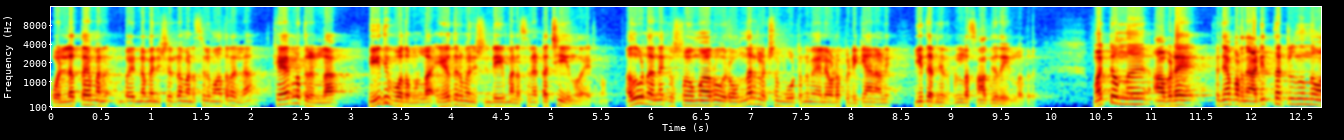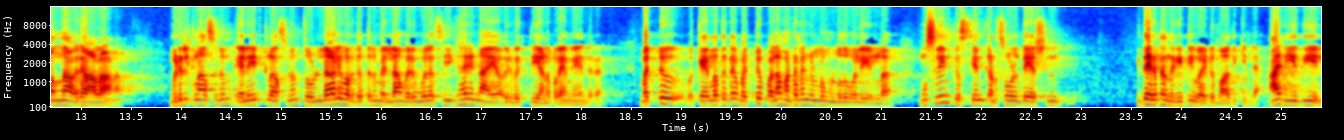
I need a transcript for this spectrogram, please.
കൊല്ലത്തെ മന പിന്നെ മനുഷ്യരുടെ മനസ്സിൽ മാത്രമല്ല കേരളത്തിലുള്ള നീതിബോധമുള്ള ഏതൊരു മനുഷ്യന്റെയും മനസ്സിനെ ടച്ച് ചെയ്യുന്നതായിരുന്നു. അതുകൊണ്ട് തന്നെ കൃഷ്ണകുമാർ ഒരു ഒന്നര ലക്ഷം വോട്ടിന് മേലെ അവിടെ പിടിക്കാനാണ് ഈ തെരഞ്ഞെടുപ്പിലുള്ള സാധ്യതയുള്ളത്. മറ്റൊന്ന് അവിടെ ഞാൻ പറഞ്ഞ അടിത്തട്ടിൽ നിന്ന് വന്ന ഒരാളാണ്. മിഡിൽ ക്ലാസ്സിലും എലൈറ്റ് ക്ലാസ്സിലും തൊഴിലാളി വർഗത്തിലും എല്ലാം ഒരുപോലെ സ്വീകാര്യനായ ഒരു വ്യക്തിയാണ് പ്രേമേന്ദ്രൻ മറ്റു കേരളത്തിന്റെ മറ്റു പല മണ്ഡലങ്ങളിലും ഉള്ളതുപോലെയുള്ള മുസ്ലിം ക്രിസ്ത്യൻ കൺസോൾട്ടേഷൻ ഇദ്ദേഹത്തെ നെഗറ്റീവായിട്ട് ബാധിക്കില്ല. ആ രീതിയിൽ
